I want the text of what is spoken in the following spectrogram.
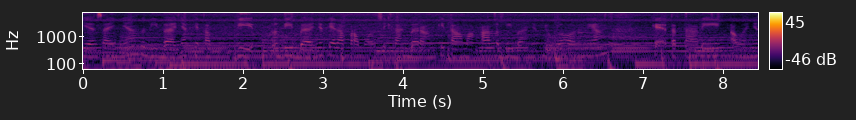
biasanya lebih banyak kita di lebih banyak kita promosikan barang kita maka lebih banyak juga orang yang kayak tertarik awalnya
